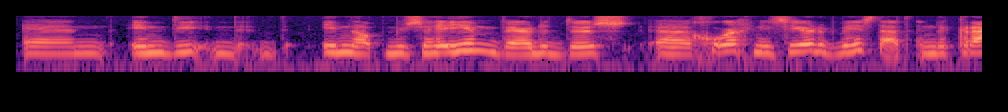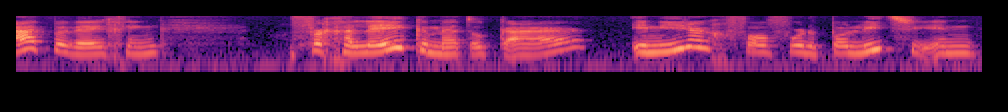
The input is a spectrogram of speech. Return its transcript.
En in, die, in dat museum werden dus eh, georganiseerde misdaad en de kraakbeweging vergeleken met elkaar, in ieder geval voor de politie, in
